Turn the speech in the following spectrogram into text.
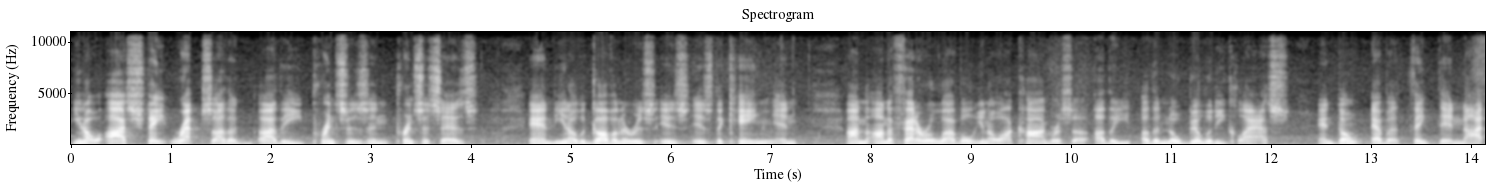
you know, our state reps are the, are the princes and princesses, and, you know, the governor is, is, is the king, and on, on the federal level, you know, our Congress are, are, the, are the nobility class, and don't ever think they're not.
